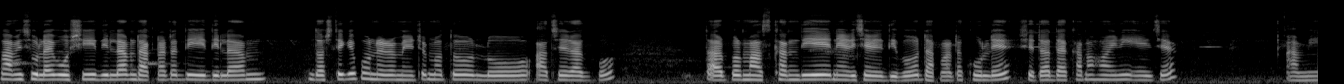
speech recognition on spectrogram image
তো আমি চুলায় বসিয়ে দিলাম, ঢাকনাটা দিয়ে দিলাম। দশ থেকে পনেরো মিনিটের মতো লো আছে রাখব। তারপর মাঝখান দিয়ে নেড়ে ছেড়ে দিব। ঢাকনাটা খুলে, সেটা দেখানো হয়নি এই যে। আমি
